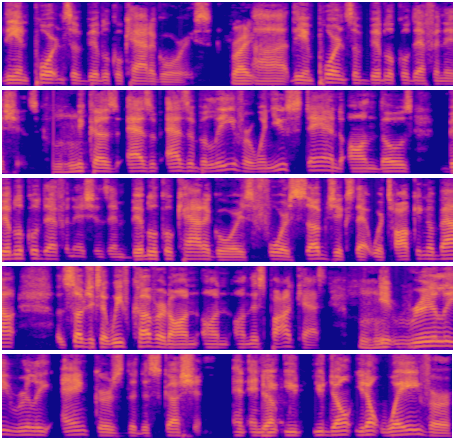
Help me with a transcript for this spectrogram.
the importance of biblical categories, Right. uh, the importance of biblical definitions, mm-hmm. because as a, as a believer, when you stand on those biblical definitions and biblical categories for subjects that we're talking about, uh, subjects that we've covered on on on this podcast Mm-hmm. it really really anchors the discussion and and Yep. you, you you don't you don't waver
